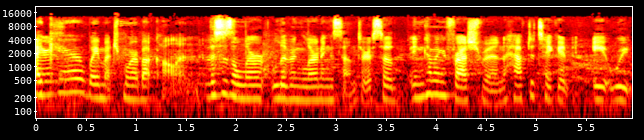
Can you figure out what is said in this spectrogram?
I care way much more about Colin. This is a lear- living learning center, so incoming freshmen have to take an eight week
